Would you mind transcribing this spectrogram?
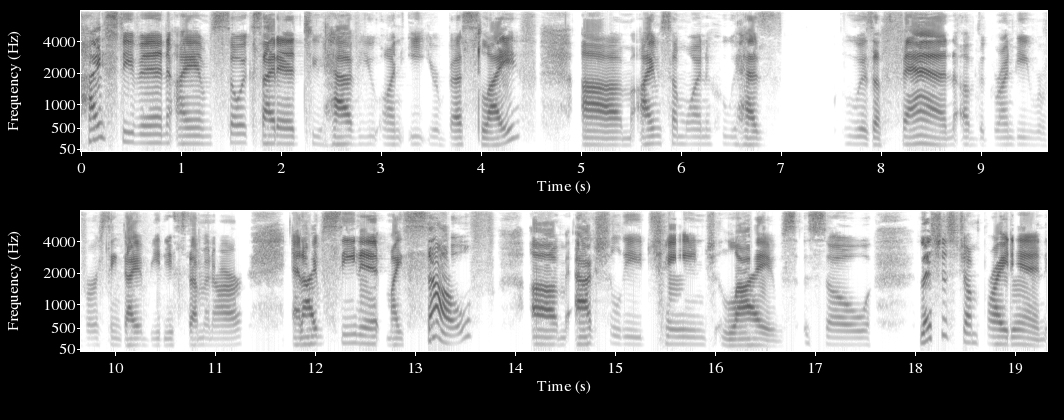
Hi, Stephen. I am so excited to have you on Eat Your Best Life. Um, I'm someone who has who is a fan of the Grundy Reversing Diabetes Seminar, and I've seen it myself um, actually change lives. So let's just jump right in.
